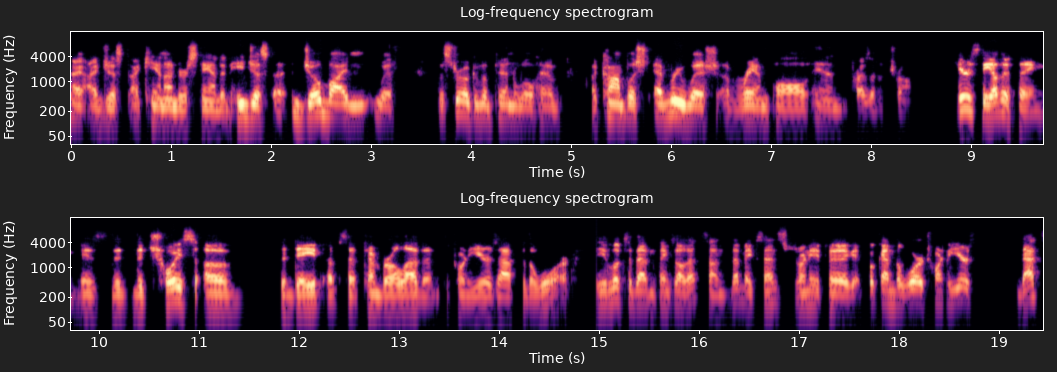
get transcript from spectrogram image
I, I, just, I can't understand it. He just, uh, Joe Biden, with the stroke of a pen, will have accomplished every wish of Rand Paul and President Trump. Here's the other thing is the, the choice of the date of September 11th, 20 years after the war. He looks at that and thinks, "Oh, that sounds that makes sense. 20 to bookend the war 20 years." That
